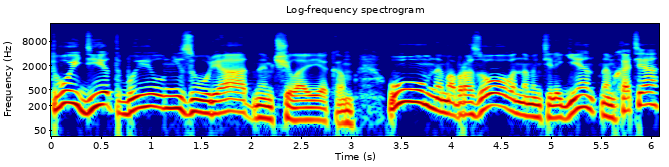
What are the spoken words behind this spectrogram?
Твой дед был незаурядным человеком, умным, образованным, интеллигентным, хотя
